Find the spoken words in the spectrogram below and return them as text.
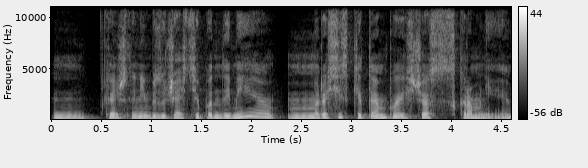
конечно, не без участия пандемии, российские темпы сейчас скромнее.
